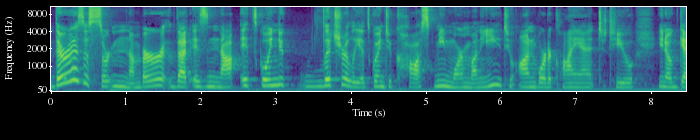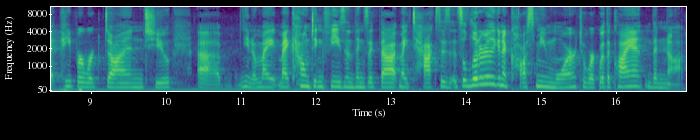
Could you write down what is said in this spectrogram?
there is a certain number that is not it's going to literally it's going to cost me more money to onboard a client to you know get paperwork done to uh, you know my my accounting fees and things like that my taxes. It's literally going to cost me more to work with a client than not.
